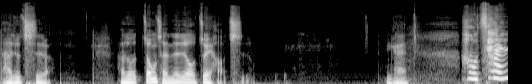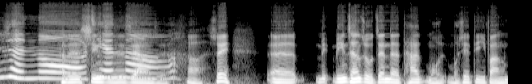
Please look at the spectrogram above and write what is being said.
他就吃了。他说：“忠诚的肉最好吃。”你看，好残忍哦！他的性质是这样子啊，所以呃，明明成祖真的，他某某些地方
